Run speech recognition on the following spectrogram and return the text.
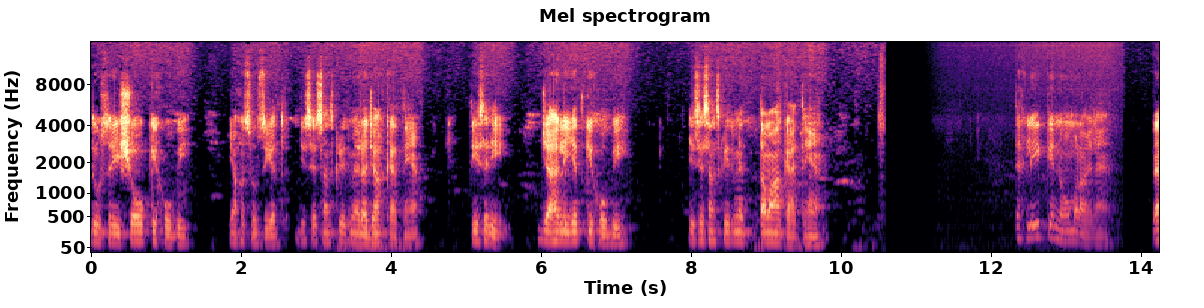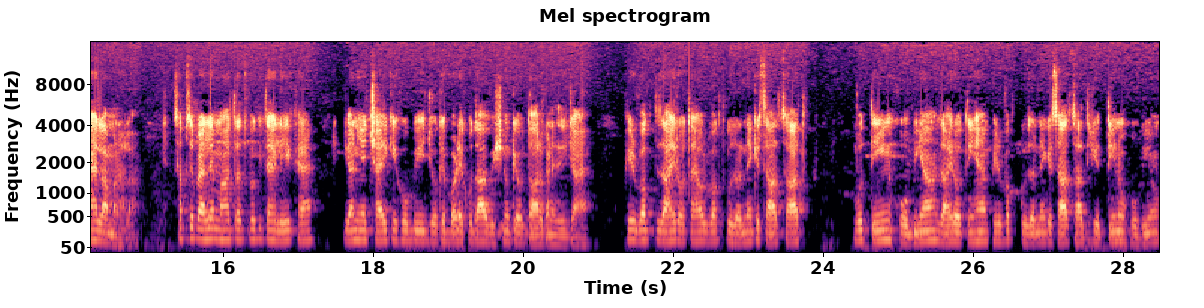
दूसरी, शौक की खूबी या खसूसियत, जिसे संस्कृत में रजा कहते हैं। तीसरी जाहलीत की खूबी, जिसे संस्कृत में तमाह कहते हैं। तख्लीक के नौ मराहल हैं। पहला मरहला, सबसे पहले महातत्व की तहलीक है, यानी अच्छाई की खूबी जो कि बड़े खुदा विष्णु के अवतार का नतीजा है। फिर वक्त ज़ाहिर होता है और वक्त गुजरने के साथ साथ वो तीन खूबियाँ ज़ाहिर होती हैं। फिर वक्त गुजरने के साथ साथ ये तीनों खूबियों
